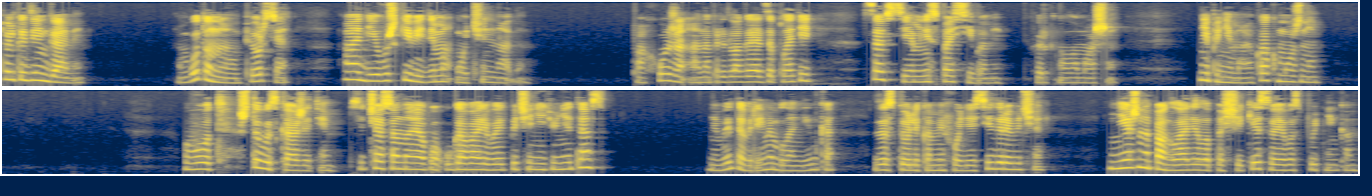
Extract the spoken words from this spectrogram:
Только деньгами. Вот он и уперся, а девушке, видимо, очень надо. Похоже, она предлагает заплатить совсем не спасибами, фыркнула Маша. Не понимаю, как можно? Вот, что вы скажете? Сейчас она его уговаривает починить унитаз? В это время блондинка за столиком Мефодия Сидоровича нежно погладила по щеке своего спутника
